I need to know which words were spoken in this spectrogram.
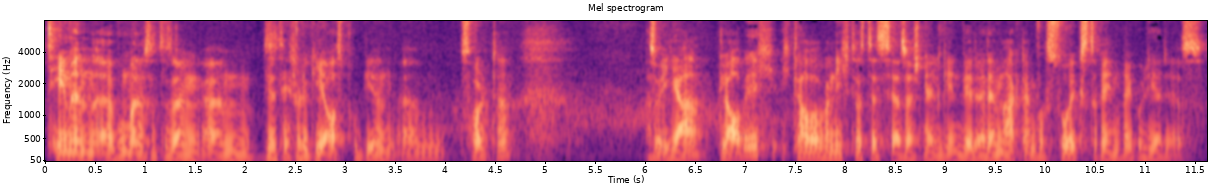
Themen, äh, wo man sozusagen ähm, diese Technologie ausprobieren ähm, sollte. Also ja, glaube ich. Ich glaube aber nicht, dass das sehr, sehr schnell gehen wird, weil der Markt einfach so extrem reguliert ist.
